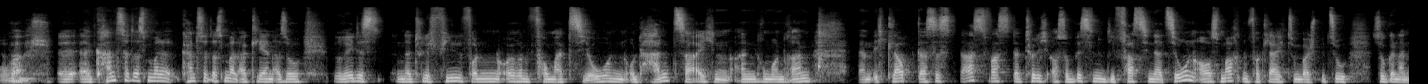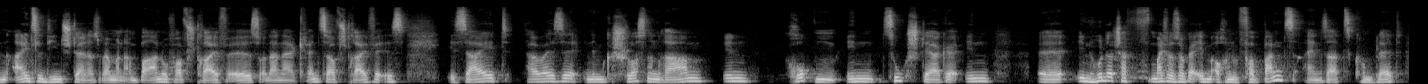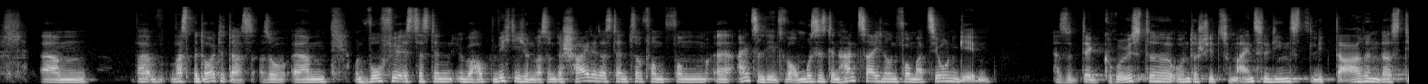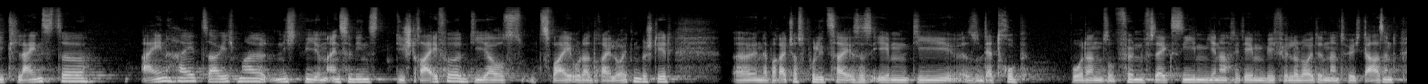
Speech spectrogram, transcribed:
Aber, äh, äh, kannst du das mal, kannst du das mal erklären? Also du redest natürlich viel von euren Formationen und Handzeichen, allem drum und dran. Ähm, ich glaube, das ist das, was natürlich auch so ein bisschen die Faszination ausmacht im Vergleich zum Beispiel zu sogenannten Einzeldienststellen. Also wenn man am Bahnhof auf Streife ist oder an der Grenze auf Streife ist. Ihr seid teilweise in einem geschlossenen Rahmen in Gruppen, in Zugstärke, in äh, in Hundertschaft, manchmal sogar eben auch in einem Verbandseinsatz komplett. Ähm, was bedeutet das? Also ähm, und wofür ist das denn überhaupt wichtig und was unterscheidet das denn vom, vom äh, Einzeldienst? Warum muss es denn Handzeichen und Formationen geben? Also der größte Unterschied zum Einzeldienst liegt darin, dass die kleinste Einheit, sage ich mal, nicht wie im Einzeldienst die Streife, die aus zwei oder drei Leuten besteht. Äh, in der Bereitschaftspolizei ist es eben die, also der Trupp, wo dann so fünf, sechs, sieben, je nachdem, wie viele Leute natürlich da sind,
